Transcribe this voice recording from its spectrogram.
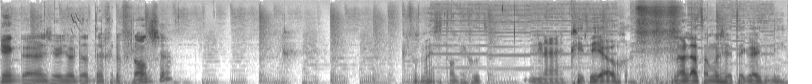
Ik denk eh, sowieso dat tegen de Fransen. Volgens mij is het dan niet goed. Nee. Ik zie het in je ogen. nou, laat dan maar zitten. Ik weet het niet.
